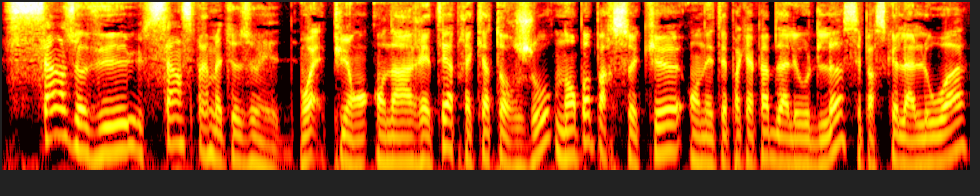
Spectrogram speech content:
sans ovule, sans spermatozoïde. Ouais, puis on, on a arrêté après 14 jours, non pas parce que on n'était pas capable d'aller au-delà, c'est parce que la loi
